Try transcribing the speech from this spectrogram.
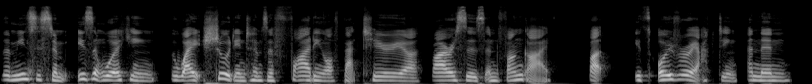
The immune system isn't working the way it should in terms of fighting off bacteria, viruses, and fungi but it's overreacting and then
